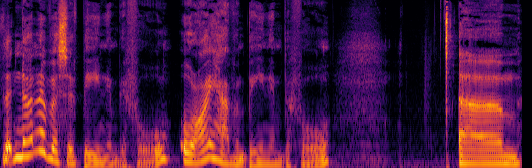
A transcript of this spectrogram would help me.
that none of us have been in before, or I haven't been in before. Um,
